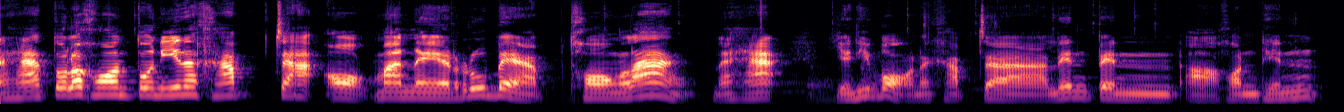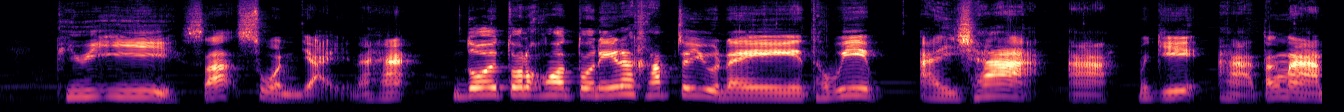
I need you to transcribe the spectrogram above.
นะฮะตัวละครตัวนี้นะครับจะออกมาในรูปแบบทองล่างนะฮะอย่างที่บอกนะครับจะเล่นเป็นคอนเทนต์ PVE ซะส่วนใหญ่นะฮะ โดยตัวละครตัวนี้นะครับจะอยู่ในทวีปไอชาอะเมื่อกี้หาตั้งนาน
